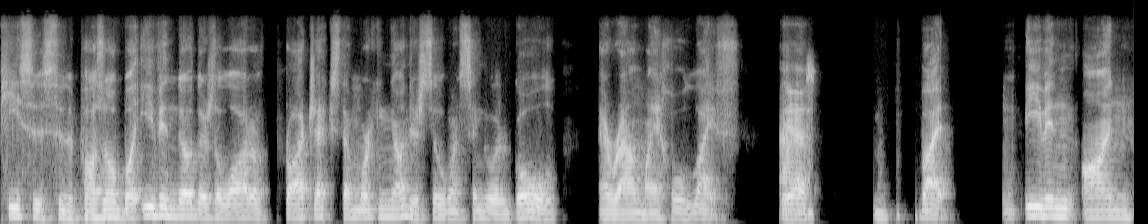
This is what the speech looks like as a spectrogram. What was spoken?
pieces to the puzzle. But even though there's a lot of projects that I'm working on, there's still one singular goal around my whole life. Yes. Um, but even on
